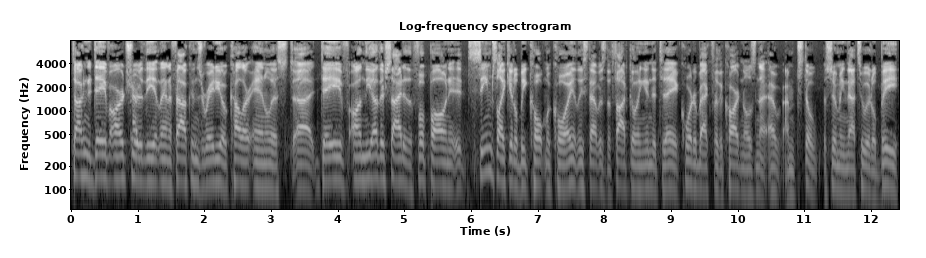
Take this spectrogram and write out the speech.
Talking to Dave Archer, the Atlanta Falcons radio color analyst. Uh, Dave, on the other side of the football, and it seems like it'll be Colt McCoy. At least that was the thought going into today, a quarterback for the Cardinals, and I, I'm still assuming that's who it'll be.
